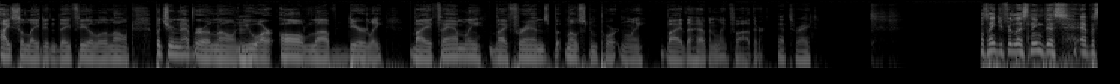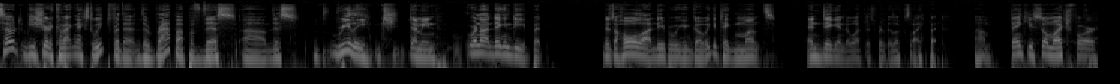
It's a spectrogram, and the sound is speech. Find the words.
isolated and they feel alone but you're never alone Mm. you are all loved dearly by family by friends but most importantly by the heavenly father That's right. Well, thank you for listening this episode. Be sure to come back next week for the the wrap up of this. Uh, this really, I mean, we're not digging deep, but there's a whole lot deeper we could go. We could take months and dig into what this really looks like. But um, thank you so much for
